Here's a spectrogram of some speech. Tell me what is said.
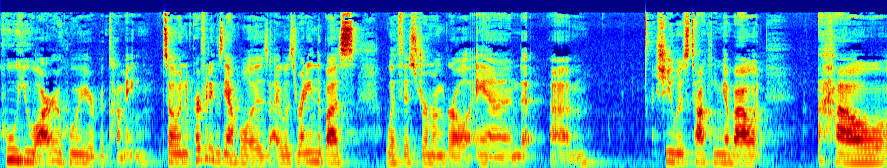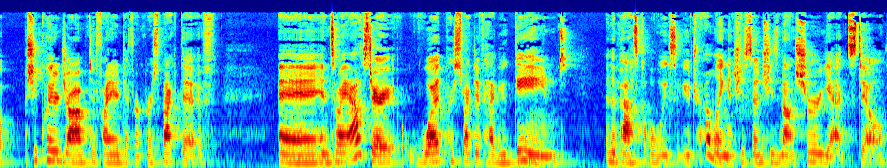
who you are and who you're becoming. So, in a perfect example is I was running the bus with this German girl, and um, she was talking about how she quit her job to find a different perspective. And, and so I asked her, What perspective have you gained in the past couple of weeks of you traveling? And she said she's not sure yet still.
